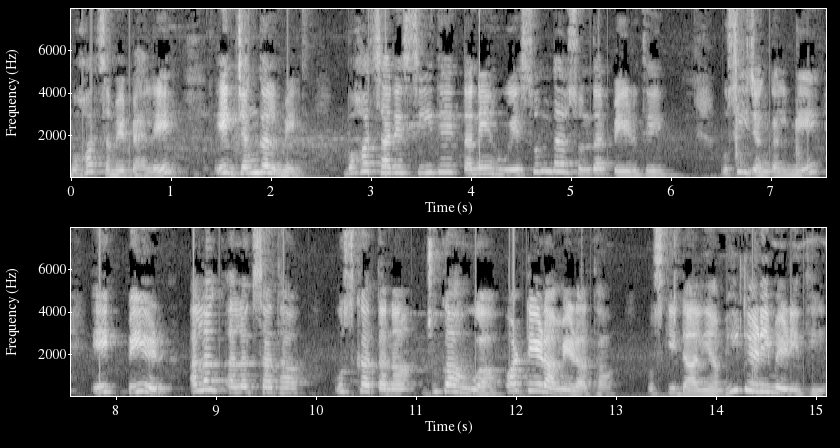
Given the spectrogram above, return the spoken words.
बहुत समय पहले एक जंगल में बहुत सारे सीधे तने हुए सुंदर सुंदर पेड़ थे। उसी जंगल में एक पेड़ अलग अलग सा था। उसका तना झुका हुआ और टेढ़ा मेढ़ा था। उसकी डालियाँ भी टेढ़ी मेढ़ी थी।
